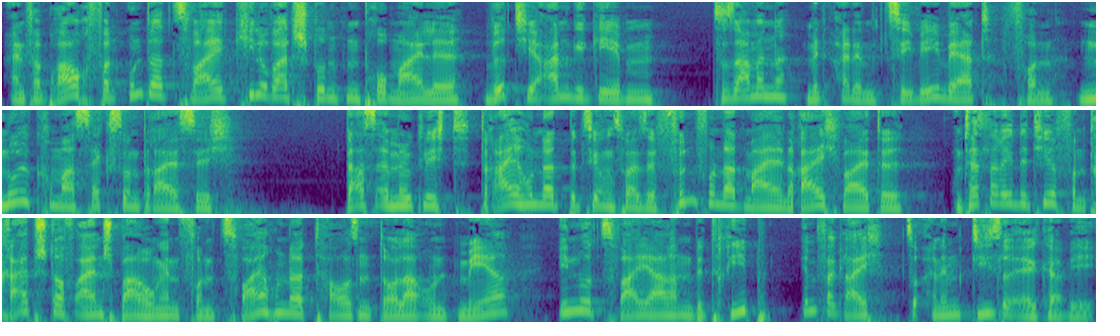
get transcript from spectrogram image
Ein Verbrauch von unter 2 Kilowattstunden pro Meile wird hier angegeben, zusammen mit einem CW-Wert von 0,36 das ermöglicht 300 bzw. 500 Meilen Reichweite und Tesla redet hier von Treibstoffeinsparungen von 200.000 Dollar und mehr in nur zwei Jahren Betrieb im Vergleich zu einem Diesel-LKW.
